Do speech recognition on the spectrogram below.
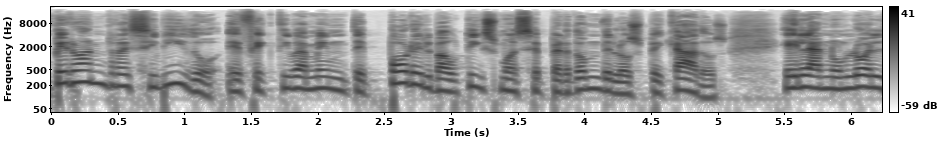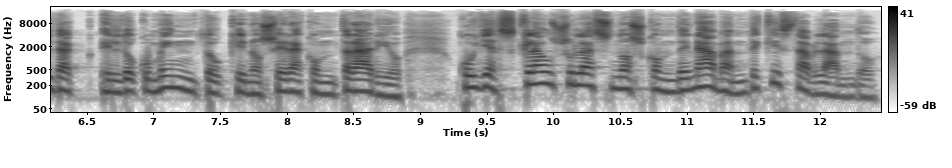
pero han recibido efectivamente por el bautismo ese perdón de los pecados. Él anuló el, documento que nos era contrario, cuyas cláusulas nos condenaban. ¿De qué está hablando?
